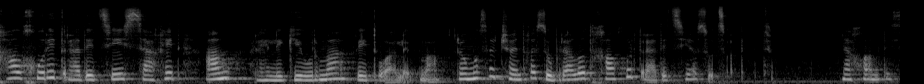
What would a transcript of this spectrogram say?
ხალხური ტრადიციის სახით ამ რელიგიურმა რიტუალებმა, რომელსაც ჩვენ დღეს უბრალოდ ხალხურ ტრადიციას უწოდებთ. ნახვამდის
